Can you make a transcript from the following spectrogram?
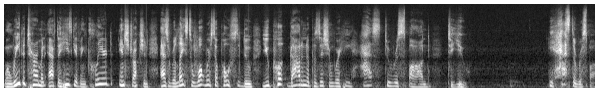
When we determine after He's given clear instruction as it relates to what we're supposed to do, you put God in a position where He has to respond to you. He has to respond.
